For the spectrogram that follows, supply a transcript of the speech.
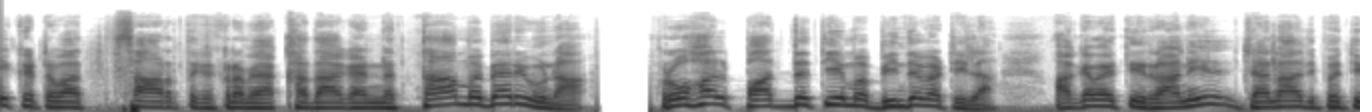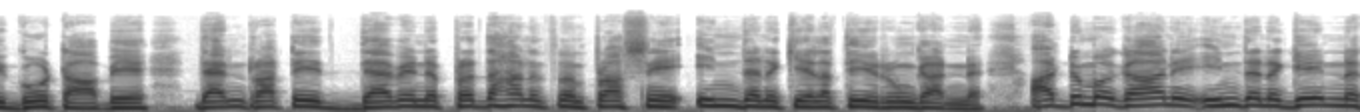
ඒකටවත් සාර්ථක ක්‍රමයක් හදාගන්න තාම බැරි වුණා. රෝහල් පද්ධතියම බිඳවැටිලා. අගමැති රනිල් ජනාධිපති ගෝටාබේ දැන් රටේ දැවෙන ප්‍රධානතම ප්‍රශ්නය ඉන්දන කියලා තේරුම් ගන්න. අඩුම ගානේ ඉන්දන ගේන්න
